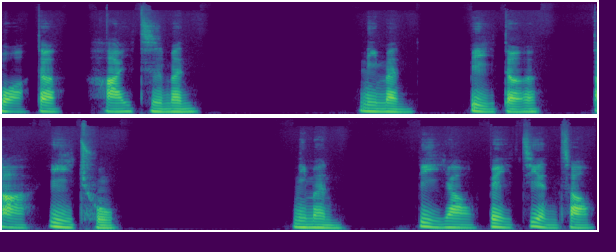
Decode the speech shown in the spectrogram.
我的孩子们，你们必得大益处，你们必要被建造，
